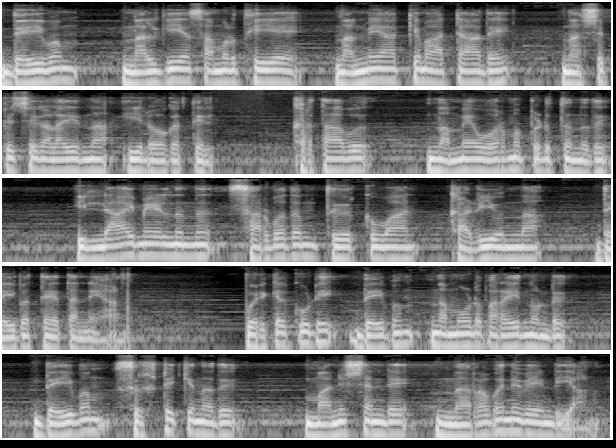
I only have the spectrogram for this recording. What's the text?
ദൈവം നൽകിയ സമൃദ്ധിയെ നന്മയാക്കി മാറ്റാതെ നശിപ്പിച്ച് കളയുന്ന ഈ ലോകത്തിൽ കർത്താവ് നമ്മെ ഓർമ്മപ്പെടുത്തുന്നത് ഇല്ലായ്മയിൽ നിന്ന് സർവതം തീർക്കുവാൻ കഴിയുന്ന ദൈവത്തെ തന്നെയാണ്. ഒരിക്കൽ കൂടി ദൈവം നമ്മോട് പറയുന്നുണ്ട് ദൈവം സൃഷ്ടിക്കുന്നത് മനുഷ്യന്റെ നിറവിന് വേണ്ടിയാണ്.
